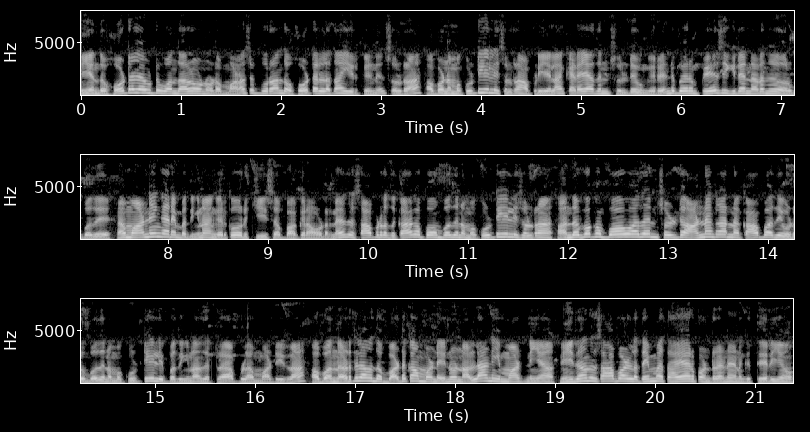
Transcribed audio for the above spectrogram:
நீ அந்த ஹோட்டலை விட்டு வந்தாலும் உன்னோட மனசு பூரா அந்த ஹோட்டலில் தான் இருக்குன்னு சொல்கிறான் அப்போ நம்ம குட்டியிலே சொல்கிறான் அப்படி எல்லாம் கிடையாதுன்னு சொல்லிட்டு இவங்க ரெண்டு பேரும் பேசிக்கிட்டே நடந்து வரும்போது நம்ம அன்னைக்காரன் பார்த்தீங்கன்னா அங்கே இருக்க ஒரு சீஸை பார்க்குறான். உடனே அதை சாப்பிட்றதுக்காக போகும்போது நம்ம குட்டியலி சொல்கிறான் அந்த பக்கம் போவாதன்னு சொல்லிட்டு அண்ணன்காரனை காப்பாற்றி விடும்போது நம்ம குட்டியலி பார்த்தீங்கன்னா அந்த ட்ராப்பில் மாட்டிடுறான். அப்போ அந்த இடத்துல வந்து படுக்கா மண்டையனும் நல்லா நீ மாட்டினியா? நீ தான் அந்த சாப்பாடு எல்லாத்தையுமே தயார் பண்றேன்னு எனக்கு தெரியும்.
